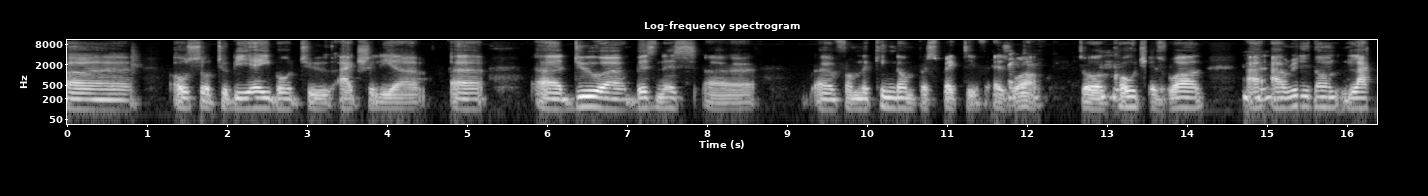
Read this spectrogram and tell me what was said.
uh, also to be able to actually uh, uh, uh, do business from the kingdom perspective as Thank well. You. So, mm-hmm. coach as well Mm-hmm. I, I really don't like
